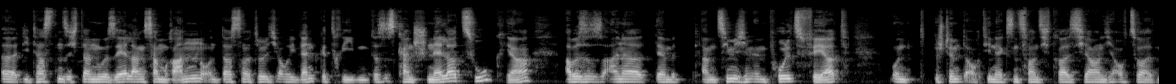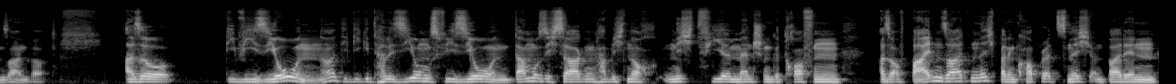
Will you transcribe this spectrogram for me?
Äh, die tasten sich dann nur sehr langsam ran und das natürlich auch eventgetrieben. Das ist kein schneller Zug, ja, aber es ist einer, der mit einem ziemlichen Impuls fährt und bestimmt auch die nächsten 20, 30 Jahre nicht aufzuhalten sein wird. Also die Vision, ne, die Digitalisierungsvision, da muss ich sagen, habe ich noch nicht viel Menschen getroffen, also auf beiden Seiten nicht, bei den Corporates nicht und bei den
